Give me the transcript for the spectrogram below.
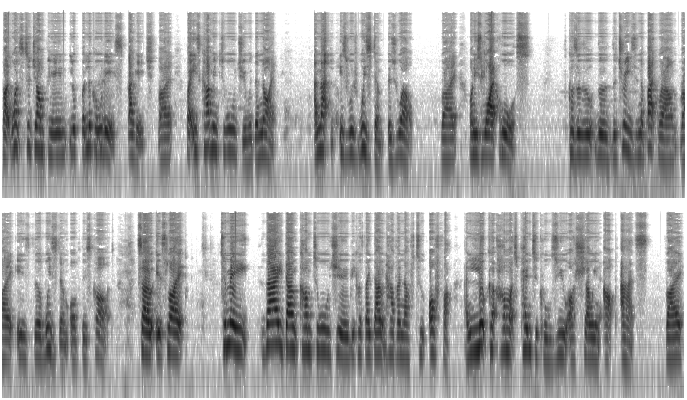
Like, wants to jump in, look, but look all this baggage, right? But he's coming towards you with the knight and that is with wisdom as well, right? On his white horse, because of the, the, the trees in the background, right, is the wisdom of this card. So it's like, to me, they don't come towards you because they don't have enough to offer. And look at how much pentacles you are showing up as, right?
